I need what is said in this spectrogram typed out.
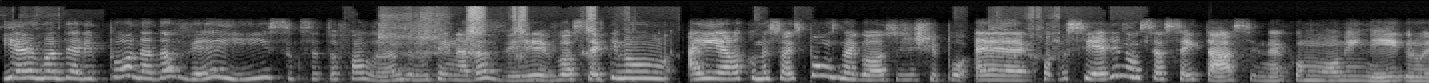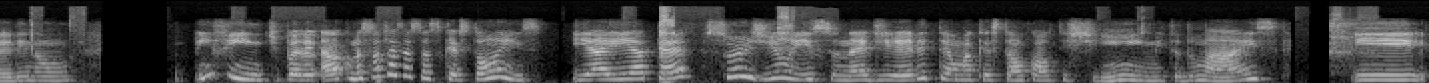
E a irmã dele, pô, nada a ver isso que você tá falando, não tem nada a ver. Você que não. Aí ela começou a expor uns negócios de tipo, é como se ele não se aceitasse, né, como um homem negro, ele não. Enfim, tipo, ela começou a fazer essas questões e aí até surgiu isso, né, de ele ter uma questão com autoestima e tudo mais. E,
